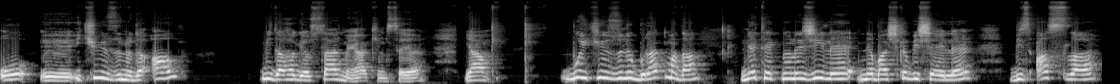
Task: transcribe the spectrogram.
O e, iki yüzünü de al. Bir daha gösterme ya kimseye. Ya bu iki yüzlülüğü bırakmadan ne teknolojiyle ne başka bir şeyle biz asla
